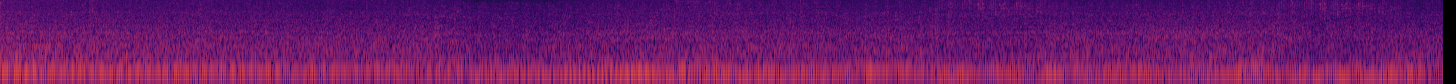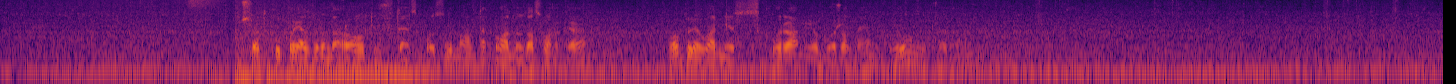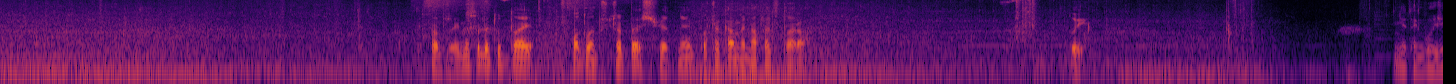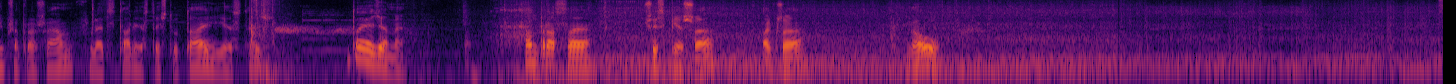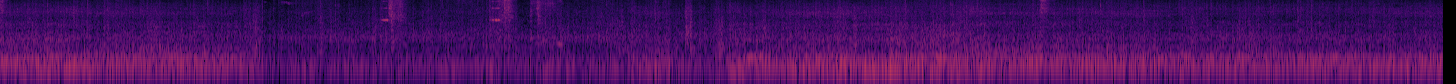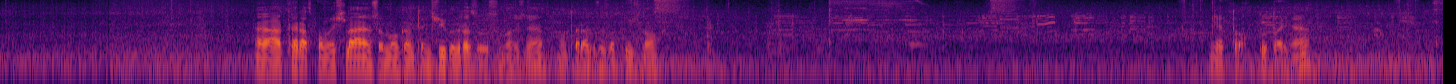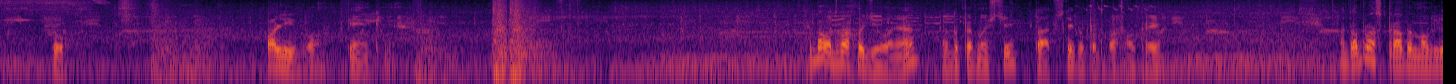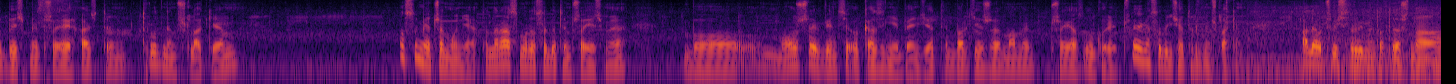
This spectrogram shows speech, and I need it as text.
W środku pojazd wygląda otóż w ten sposób. Mam taką ładną zasłonkę. W ogóle ładnie skórami obłożony. Kurczę, no. Dobrze, my sobie tutaj podłącz przyczepę, świetnie, poczekamy na Fledstara. Stój. Nie ten guzik, przepraszam. Fledstar, jesteś tutaj, jesteś. To jedziemy. Tą trasę przyspieszę, także go. A teraz pomyślałem, że mogę ten dźwig od razu usunąć, nie? No teraz już za późno. Nie to, tutaj, nie? Tu. Paliwo, pięknie. Chyba o dwa chodziło, nie? Tak do pewności? Tak, wszystkiego po dwa, ok. Na dobrą sprawę moglibyśmy przejechać tym trudnym szlakiem, no w sumie czemu nie? Ten raz może sobie tym przejedźmy, bo może więcej okazji nie będzie, tym bardziej, że mamy przejazd u góry. Przejedziemy sobie dzisiaj trudnym szlakiem. Ale oczywiście zrobimy to też na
